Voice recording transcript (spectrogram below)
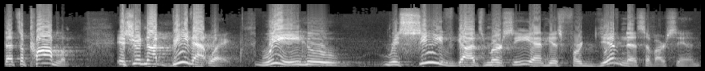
That's a problem. It should not be that way. We who receive God's mercy and his forgiveness of our sin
